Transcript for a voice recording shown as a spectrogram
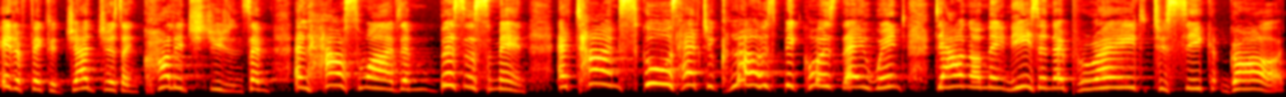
It affected judges and college students and, and housewives and businessmen. At times, schools had to close because they went down on their knees and they prayed to seek God.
